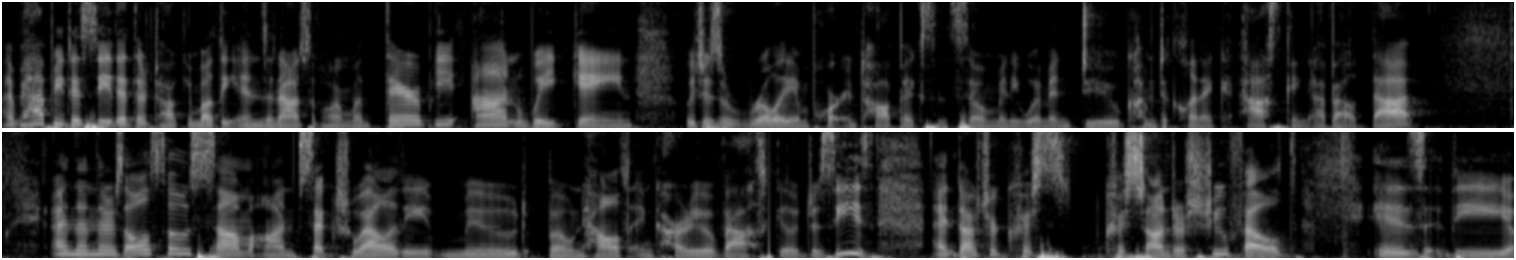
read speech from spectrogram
I'm happy to see that they're talking about the ins and outs of hormone therapy and weight gain, which is a really important topic since so many women do come to clinic asking about that. And then there's also some on sexuality, mood, bone health, and cardiovascular disease. And Dr. Chris Chrisandra Shufelt is the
